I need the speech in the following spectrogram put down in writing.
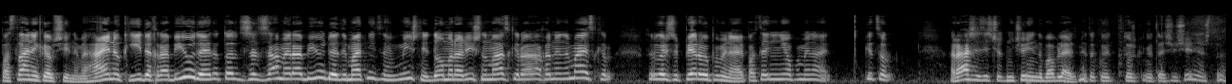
посланник общины. Хайну Кидах Раби Юда, это тот же самый Раби Юда, это Матницын в Мишне, Дома Раришна Маскер, Араханин и Майскер, который говорит, что первый упоминает, последний не упоминает. Кицур, Раши здесь что-то ничего не добавляет. У меня такое тоже какое-то ощущение, что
